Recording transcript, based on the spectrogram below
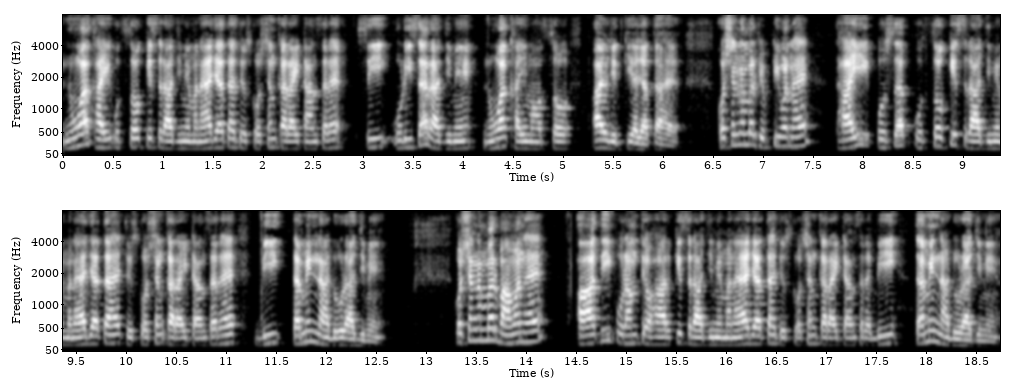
नुआखाई उत्सव किस राज्य में मनाया जाता है? तो इस क्वेश्चन का राइट आंसर है, सी, उड़ीसा राज्य में नुआखाई महोत्सव आयोजित किया जाता है। क्वेश्चन नंबर फिफ्टी वन है, थाई पुस्तक उत्सव किस राज्य में मनाया जाता है? तो इस क्वेश्चन का राइट आंसर है, बी, तमिलनाडु राज्य में। क्वेश्चन नंबर बावन है, आदिपुरम त्यौहार किस राज्य में मनाया जाता है? तो इस क्वेश्चन का राइट आंसर है, बी, तमिलनाडु राज्य में।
